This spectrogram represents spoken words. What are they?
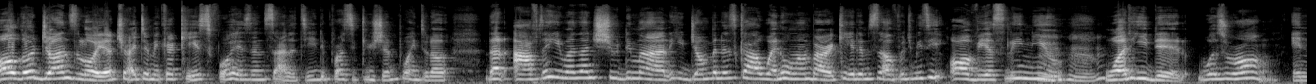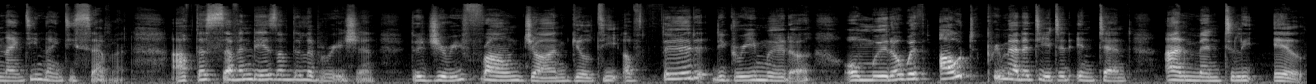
Although John's lawyer tried to make a case for his insanity, the prosecution pointed out that after he went and shoot the man, he jumped in his car, went home and barricaded himself, which means he obviously knew mm-hmm. what he did was wrong. In 1997, after seven days of deliberation, the jury found John guilty of third degree murder or murder without premeditated intent and mentally ill.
